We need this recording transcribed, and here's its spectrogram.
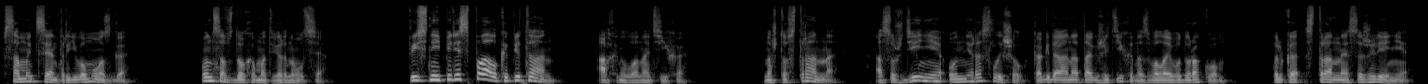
в самый центр его мозга. Он со вздохом отвернулся. «Ты с ней переспал, капитан!» – ахнула она тихо. Но что странно, осуждение он не расслышал, когда она так же тихо назвала его дураком. Только странное сожаление.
